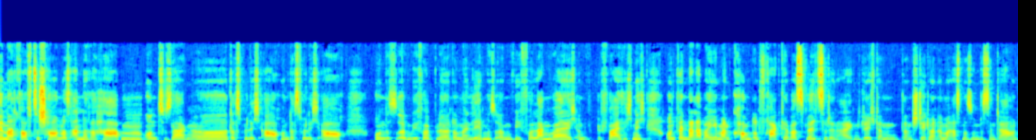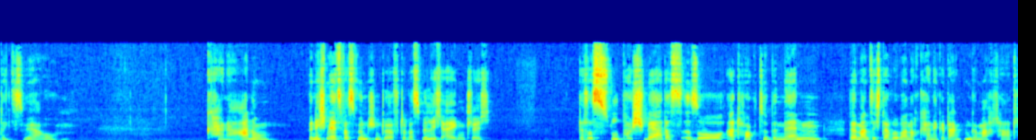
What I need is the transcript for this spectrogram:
Immer drauf zu schauen, was andere haben und zu sagen, äh, das will ich auch und das will ich auch und es ist irgendwie voll blöd und mein Leben ist irgendwie voll langweilig und ich weiß ich nicht. Und wenn dann aber jemand kommt und fragt, ja, was willst du denn eigentlich, dann, dann steht man immer erstmal so ein bisschen da und denkt sich so, ja, oh, keine Ahnung. Wenn ich mir jetzt was wünschen dürfte, was will ich eigentlich? Das ist super schwer, das so ad hoc zu benennen, wenn man sich darüber noch keine Gedanken gemacht hat.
